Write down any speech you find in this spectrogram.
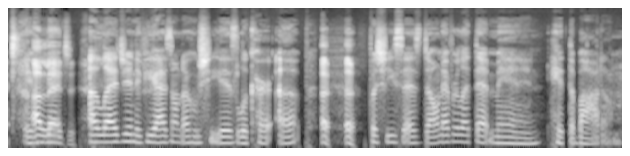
If A guys- legend. A legend. If you guys don't know who she is, look her up. Uh, uh. But she says, don't ever let that man hit the bottom.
